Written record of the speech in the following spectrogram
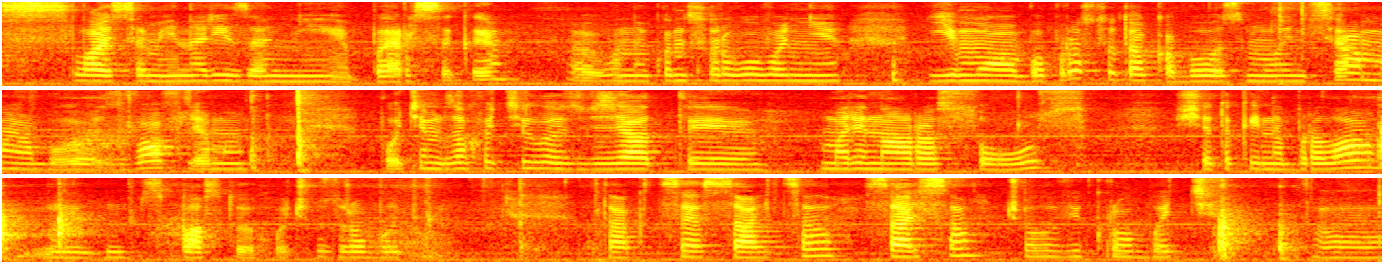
слайсами нарізані персики. Вони консервовані. Їмо або просто так, або з млинцями, або з вафлями. Потім захотілося взяти марінара соус. Ще такий не брала. З пастою хочу зробити. Так, це сальса. Сальса. Чоловік робить. Е,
